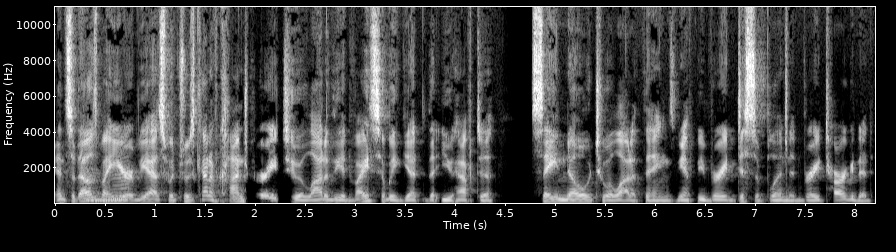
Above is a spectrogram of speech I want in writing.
And so that was mm-hmm. my year mm-hmm. of yes, which was kind of contrary to a lot of the advice that we get that you have to say no to a lot of things. You have to be very disciplined and very targeted.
